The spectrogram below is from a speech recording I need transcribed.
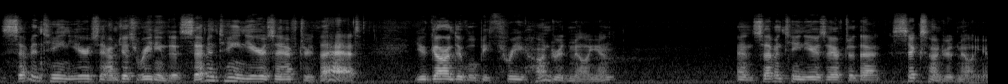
17 years, I'm just reading this, 17 years after that, Uganda will be 300 million, and 17 years after that, 600 million.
